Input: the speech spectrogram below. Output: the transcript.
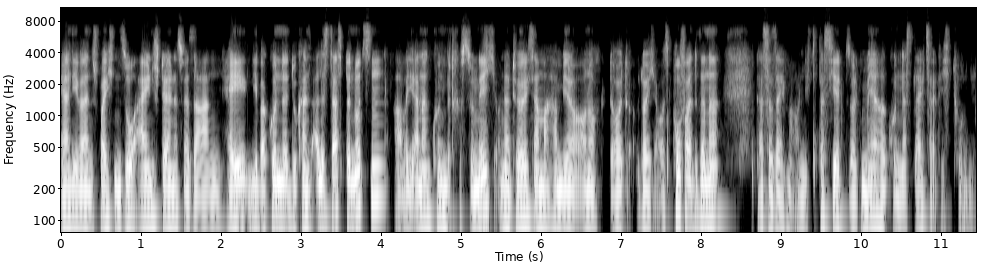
ja, die wir entsprechend so einstellen, dass wir sagen, hey, lieber Kunde, du kannst alles das benutzen, aber die anderen Kunden betriffst du nicht. Und natürlich, sagen wir, haben wir auch noch dort durchaus Puffer drinne, dass da, sag ich mal, auch nichts passiert, sollten mehrere Kunden das gleichzeitig tun.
